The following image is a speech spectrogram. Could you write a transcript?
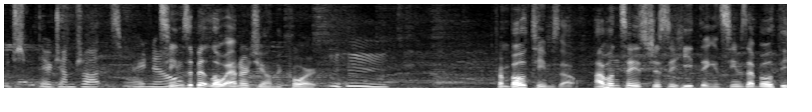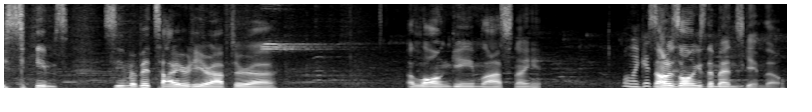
just their jump shots right now. Seems a bit low energy on the court. Mm-hmm. From both teams, though. I wouldn't say it's just a Heat thing. It seems that both these teams seem a bit tired here after uh, a long game last night. Well, I guess not as long as the men's game, though.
